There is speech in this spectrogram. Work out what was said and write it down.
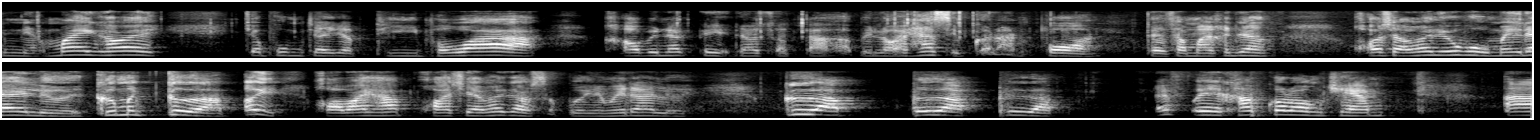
นเนี่ยไม่ค่อยจะภูมิใจกับที เพราะว่าเขาเป็นนักเตะดาวสตาร์ไปร้อยห้าสิบกว่าล้านปอนด์แต่ทำไมเขายังขอแชมป์ให้ลิเวอร์พูลไม่ได้เลย คือมันเกือบ เอ้ย ขอไว้ครับคว้าแชมป์ให้กับสเปอร์ยังไม่ได้เลย เกือบเกือบเกือบ FA ครับก็รองแชมป์อ่า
